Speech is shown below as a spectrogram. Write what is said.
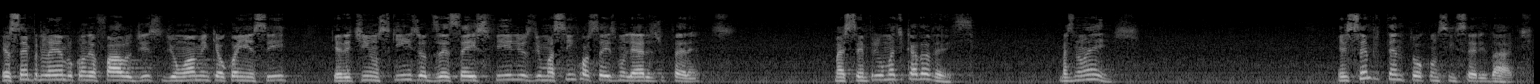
Eu sempre lembro quando eu falo disso de um homem que eu conheci, que ele tinha uns 15 ou 16 filhos de umas 5 ou 6 mulheres diferentes. Mas sempre uma de cada vez. Mas não é isso. Ele sempre tentou com sinceridade.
